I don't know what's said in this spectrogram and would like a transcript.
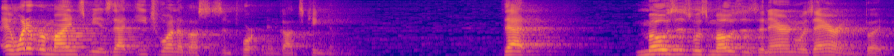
And what it reminds me is that each one of us is important in God's kingdom. That Moses was Moses and Aaron was Aaron, but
